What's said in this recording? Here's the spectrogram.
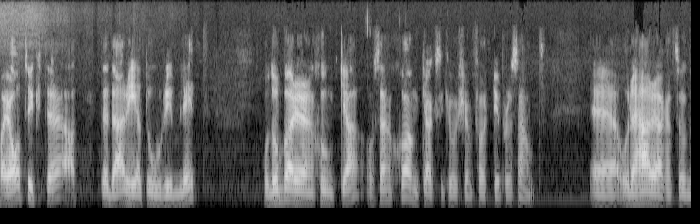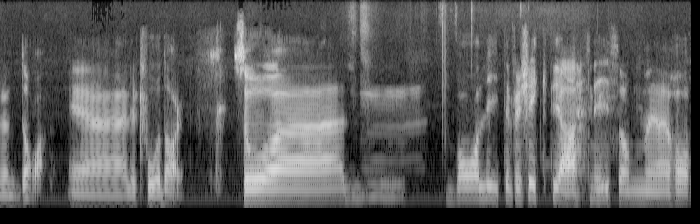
vad jag tyckte att det där är helt orimligt. Och då började den sjunka och sen sjönk aktiekursen 40 eh, Och det här har ökat under en dag, eh, eller två dagar. Så eh, var lite försiktiga ni som eh,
